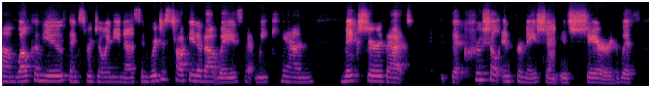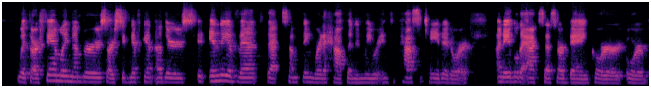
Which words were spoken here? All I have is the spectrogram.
um, welcome you. Thanks for joining us. And we're just talking about ways that we can make sure that that crucial information is shared with with our family members, our significant others, in the event that something were to happen and we were incapacitated or unable to access our bank or or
